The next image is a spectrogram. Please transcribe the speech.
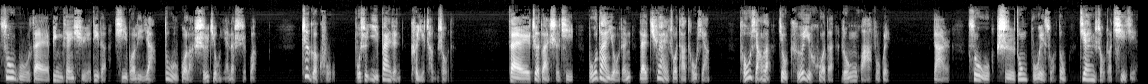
苏武在冰天雪地的西伯利亚度过了十九年的时光，这个苦。不是一般人可以承受的。在这段时期，不断有人来劝说他投降，投降了就可以获得荣华富贵。然而，苏武始终不为所动，坚守着气节。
